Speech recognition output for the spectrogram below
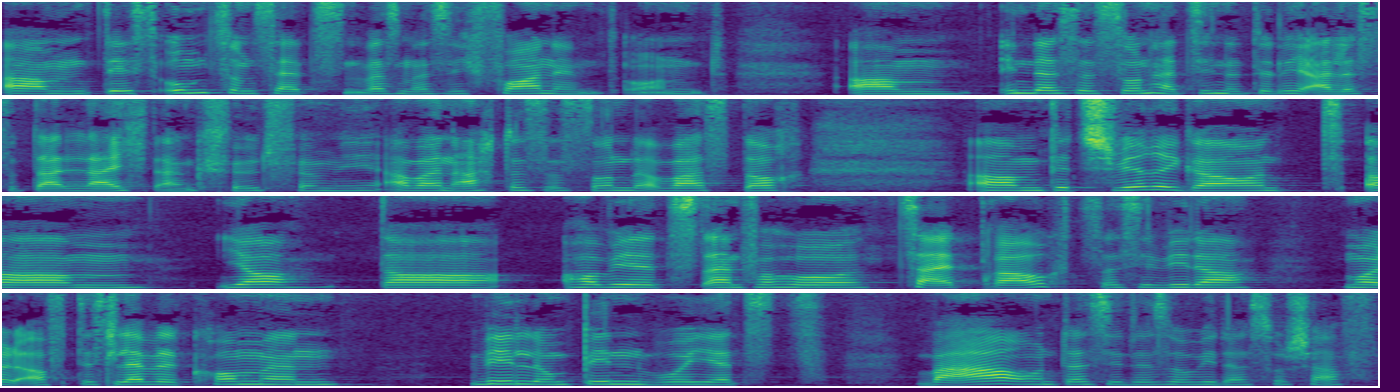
ähm, das umzusetzen, was man sich vornimmt. Und ähm, in der Saison hat sich natürlich alles total leicht angefühlt für mich, aber nach der Saison, da war es doch ähm, ein bisschen schwieriger und ähm, ja, da habe ich jetzt einfach auch Zeit braucht, dass ich wieder mal auf das Level kommen will und bin, wo ich jetzt war und dass ich das auch wieder so schaffe.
